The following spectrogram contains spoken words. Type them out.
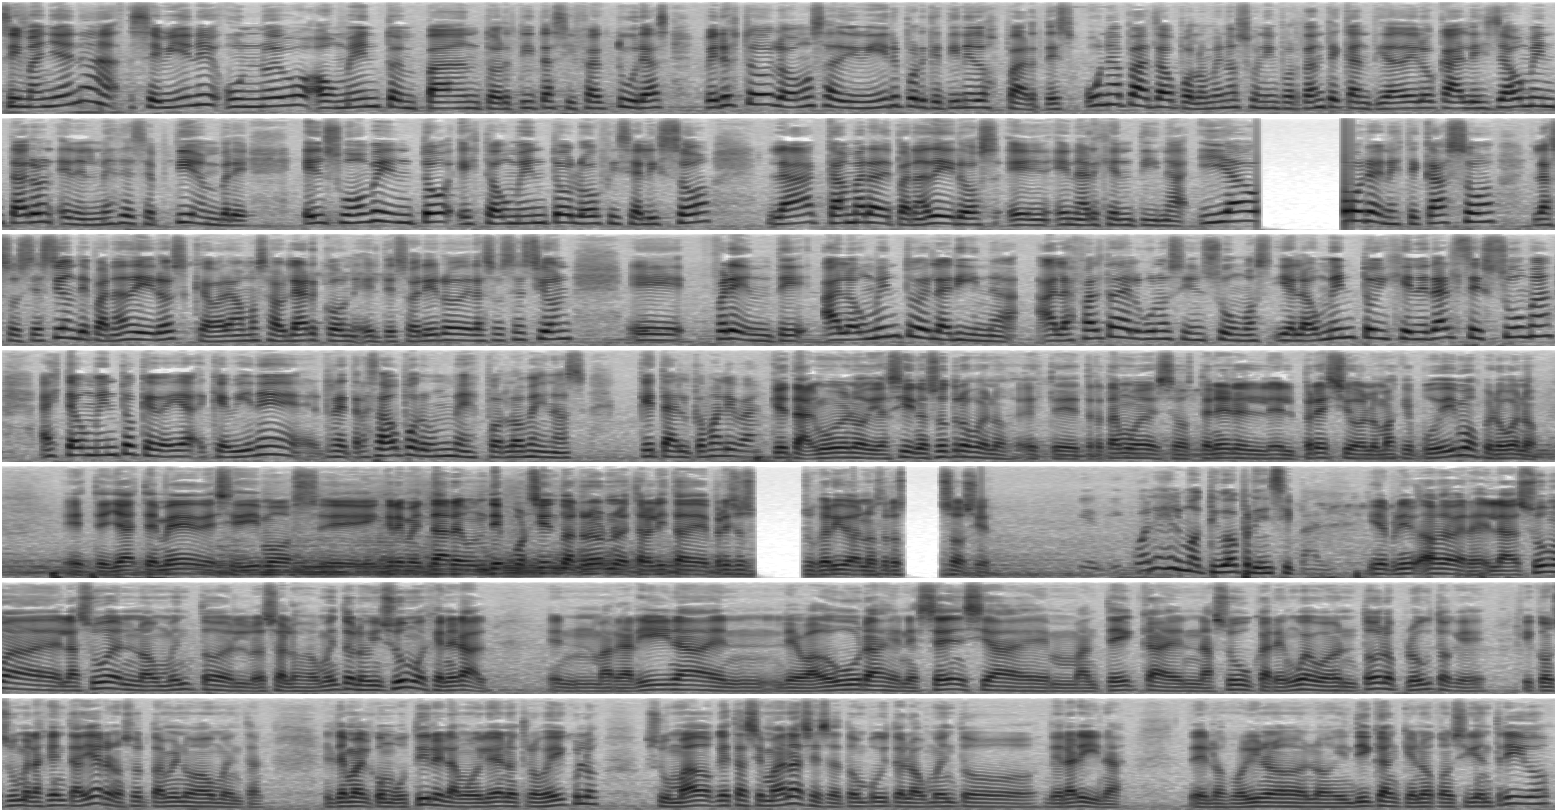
Si mañana se viene un nuevo aumento en pan, tortitas y facturas, pero esto lo vamos a dividir porque tiene dos partes. Una pata, o por lo menos una importante cantidad de locales, ya aumentaron en el mes de septiembre. En su momento, este aumento lo oficializó la Cámara de Panaderos en, en Argentina. Y ahora Ahora, en este caso, la Asociación de Panaderos, que ahora vamos a hablar con el tesorero de la asociación, eh, frente al aumento de la harina, a la falta de algunos insumos y al aumento en general, se suma a este aumento que, que viene retrasado por un mes, por lo menos. ¿Qué tal? ¿Cómo le va? ¿Qué tal? Muy buenos días. Sí, nosotros, bueno, este, tratamos de sostener el, precio lo más que pudimos, pero bueno, este, ya este mes decidimos eh, incrementar un 10% alrededor de nuestra lista de precios sugeridos a nuestros socios. ¿Y cuál es el motivo principal? El, a ver, la suma, la sube en aumento, o sea, los aumentos de los insumos en general, en margarina, en levaduras, en esencia, en manteca, en azúcar, en huevo, en todos los productos que, consume la gente a diario, nosotros también nos aumentan. El tema del combustible y la movilidad de nuestros vehículos, sumado que esta semana se saltó un poquito el aumento de la harina. De los molinos nos indican que no consiguen trigo,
